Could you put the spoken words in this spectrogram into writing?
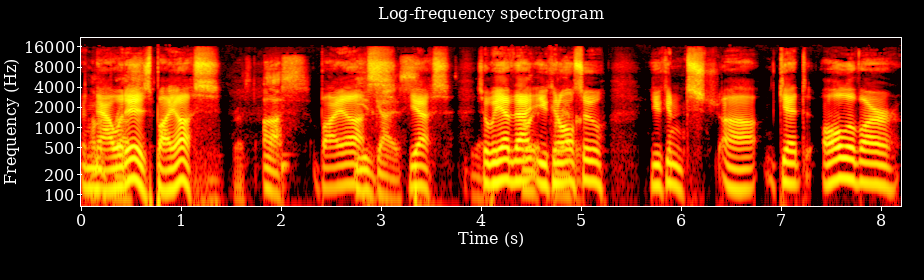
And I'm now it impressed. is by us. Impressed. Us. By us. These guys. Yes. Yeah. So we have that. For- you can forever. also you can uh, get all of our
